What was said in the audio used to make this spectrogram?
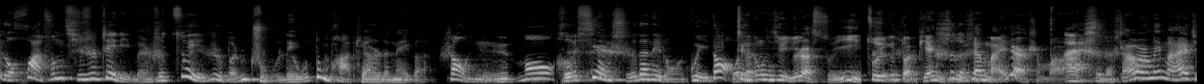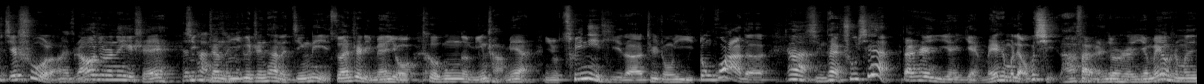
那个画风其实这里面是最日本。主流动画片的那个少女猫和现实的那种轨道，这个东西就有点随意。做一个短片，你应该买点什么？哎，是的，啥玩意儿没买就结束了。然后就是那个谁，这样的一个侦探的经历。虽然这里面有特工的名场面，有催逆体的这种以动画的形态出现，但是也也没什么了不起的，反正就是也没有什么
